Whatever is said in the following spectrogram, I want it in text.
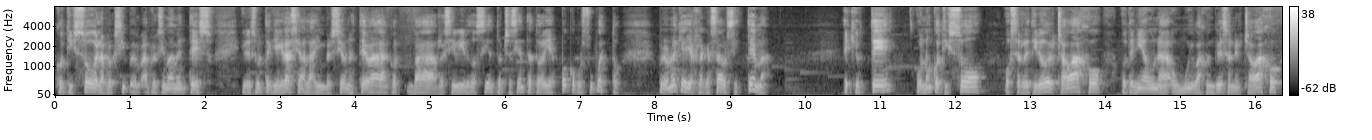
cotizó aproximadamente eso, y resulta que gracias a las inversiones usted va, va a recibir 200, 300, todavía es poco, por supuesto, pero no es que haya fracasado el sistema, es que usted o no cotizó, o se retiró del trabajo, o tenía una, un muy bajo ingreso en el trabajo,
